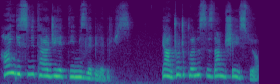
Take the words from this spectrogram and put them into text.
hangisini tercih ettiğimizle bilebiliriz. Yani çocuklarınız sizden bir şey istiyor.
